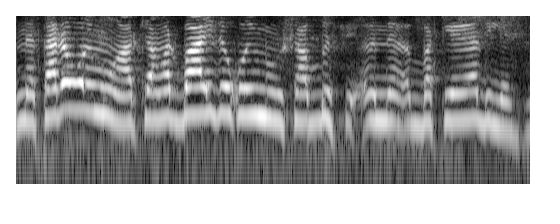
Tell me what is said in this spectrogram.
নেতারও কইমু আর কি আমার বাইরে কইমু সব বেশি নে- বাটিয়া দিলেছি।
